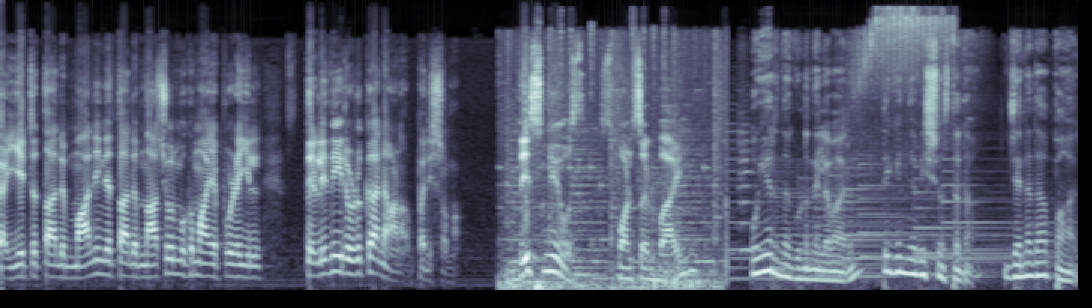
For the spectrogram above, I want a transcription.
കയ്യേറ്റത്താലും മാലിന്യത്താലും നാശോന്മുഖമായ പുഴയിൽ തെളിനീരൊഴുക്കാനാണ് പരിശ്രമം. ദിസ് ന്യൂസ് സ്പോൺസർഡ് ബൈ ഉയർന്ന ഗുണനിലവാരം തികഞ്ഞ വിശ്വസ്തത ജനതാ പാൽ.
